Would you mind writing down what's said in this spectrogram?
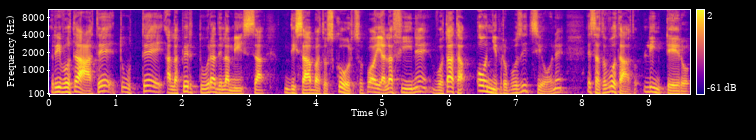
rivotate tutte all'apertura della messa di sabato scorso. Poi alla fine, votata ogni proposizione, è stato votato l'intero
